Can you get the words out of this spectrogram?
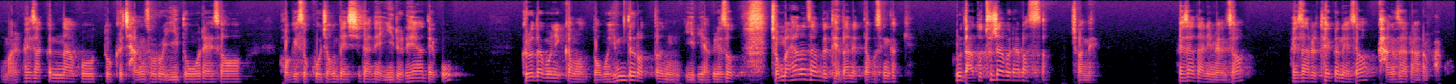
정말 회사 끝나고 또 그 장소로 이동을 해서 거기서 고정된 시간에 일을 해야 되고 그러다 보니까 뭐 너무 힘들었던 일이야. 그래서 정말 하는 사람들 대단했다고 생각해. 그리고 나도 투잡을 해봤어. 전에. 회사 다니면서 회사를 퇴근해서 강사를 하러 가고.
